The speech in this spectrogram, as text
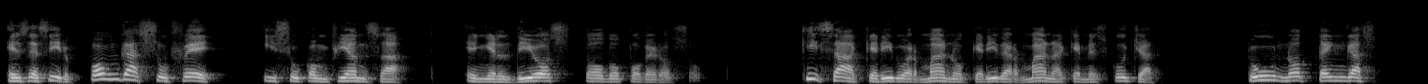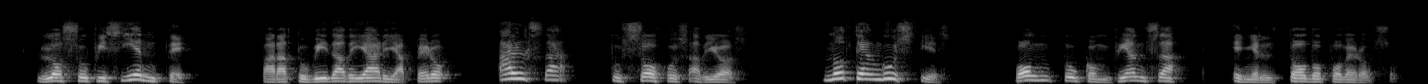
Es decir, ponga su fe y su confianza en el Dios Todopoderoso. Quizá, querido hermano, querida hermana que me escuchas, tú no tengas lo suficiente para tu vida diaria, pero alza tus ojos a Dios. No te angusties, pon tu confianza en el Todopoderoso,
